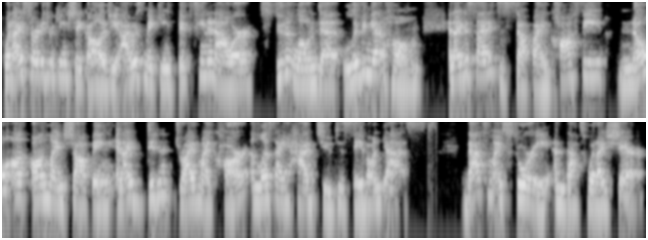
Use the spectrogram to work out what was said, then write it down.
when I started drinking Shakeology, I was making 15 an hour, student loan debt, living at home, and I decided to stop buying coffee, no on- online shopping, and I didn't drive my car unless I had to to save on gas. That's my story and that's what I share.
